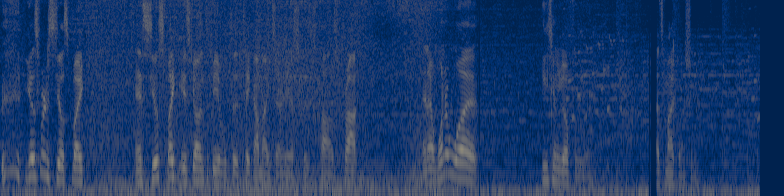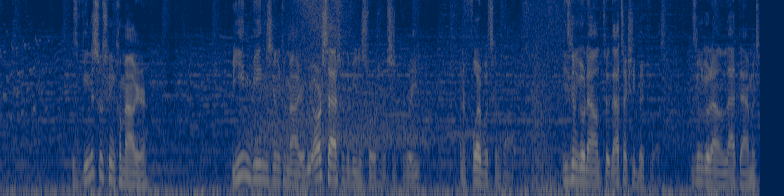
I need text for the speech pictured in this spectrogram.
He goes for the steel spike. And steel spike is going to be able to take on my xerneas because it's policy proc. And i wonder what he's gonna go for here. That's my question. Is venusaur gonna come out here. Bean bean is gonna come out here. We are sashed with the venusaur which is great. And a flare blitz gonna pop. He's gonna go down to that's actually big for us He's going to go down to that damage.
